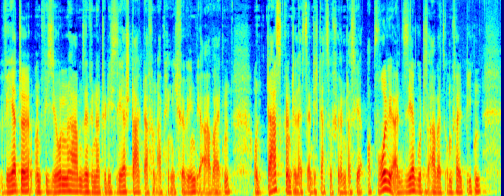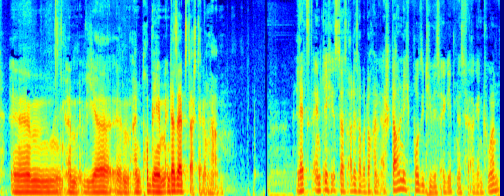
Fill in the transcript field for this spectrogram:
Werte und Visionen haben, sind wir natürlich sehr stark davon abhängig, für wen wir arbeiten. Und das könnte letztendlich dazu führen, dass wir, obwohl wir ein sehr gutes Arbeitsumfeld bieten, wir ähm, ein Problem in der Selbstdarstellung haben. Letztendlich ist das alles aber doch ein erstaunlich positives Ergebnis für Agenturen.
